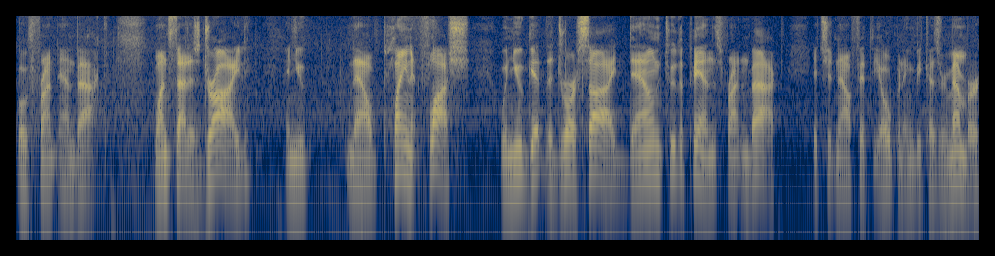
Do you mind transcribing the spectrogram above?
both front and back. Once that is dried and you now plane it flush, when you get the drawer side down to the pins, front and back, it should now fit the opening because remember,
